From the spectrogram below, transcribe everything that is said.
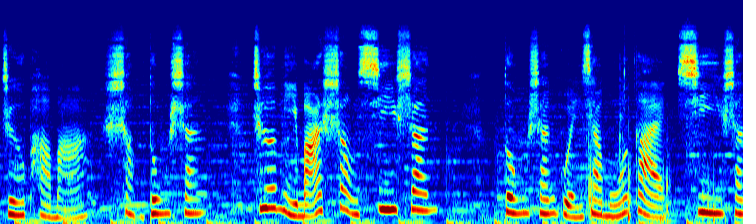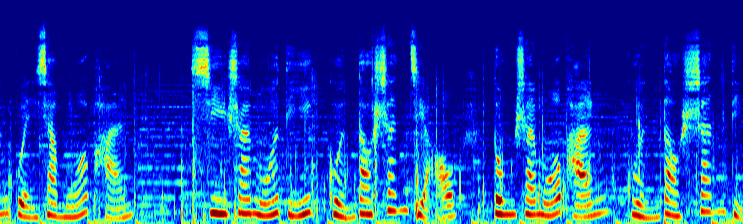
遮帕麻上东山，遮米麻上西山。东山滚下磨盖，西山滚下磨盘。西山磨底滚到山脚，东山磨盘滚到山底。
